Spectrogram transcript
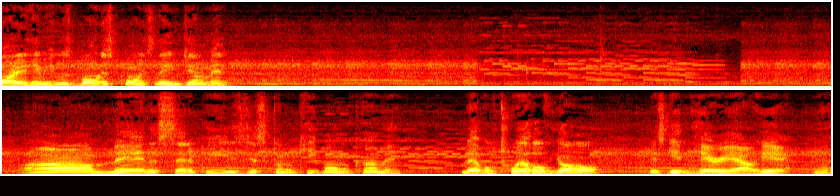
Wanted him. He was bonus points, ladies and gentlemen. Ah, man, the centipede is just going to keep on coming. Level 12, y'all. It's getting hairy out here. Yeah.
